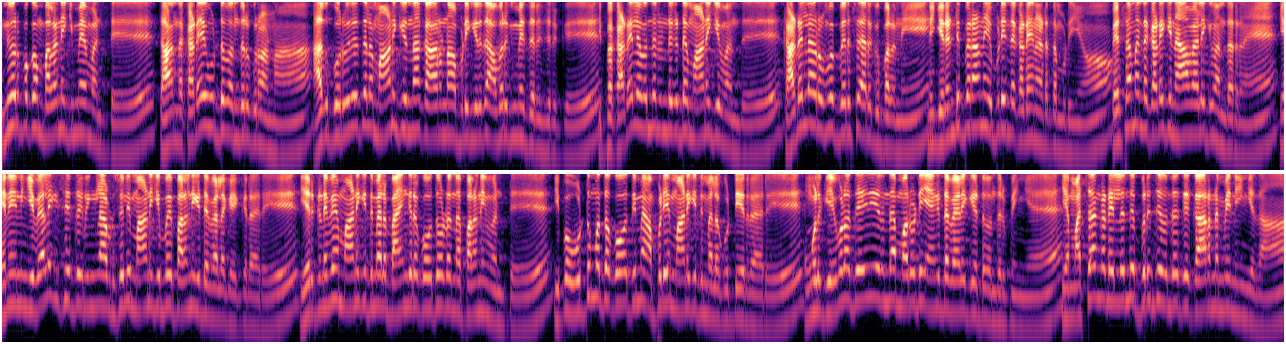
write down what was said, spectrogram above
இன்னொரு பக்கம் பழனிக்குமே வந்துட்டு தான் அந்த கடையை விட்டு வந்திருக்கிறோம்னா அதுக்கு ஒரு விதத்துல மாணிக்கம் தான் காரணம் அப்படிங்கிறது அவருக்குமே தெரிஞ்சிருக்கு. இப்ப கடையில வந்து நின்றுகிட்டு மாணிக்கம் வந்து கடையில ரொம்ப பெருசா இருக்கு பழனி. நீங்க ரெண்டு பேரான எப்படி இந்த கடையை நடத்த முடியும்? பேசாம இந்த கடைக்கு நான் வேலைக்கு வந்துடுறேன். என்னை நீங்க வேலைக்கு சேர்த்துக்கிறீங்களா அப்படி சொல்லி மாணிக்கம் போய் பழனி கிட்ட வேலை கேட்கிறாரு ஏற்கனவே மாணிக்கத்து மேல பயங்கர கோவத்தோட இந்த பழனி வந்துட்டு இப்ப ஒட்டுமொத்த கோவத்தையுமே அப்படியே மாணிக்கத்து மேல கொட்டிடுறாரு. உங்களுக்கு எவ்வளவு தைரியம் இருந்தா மறுபடியும் என்கிட்ட வேலை கேட்டு வந்திருப்பீங்க? என் மச்சான் கடையில இருந்து பிரிஞ்சு வந்ததுக்கு காரணமே நீங்க தான்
